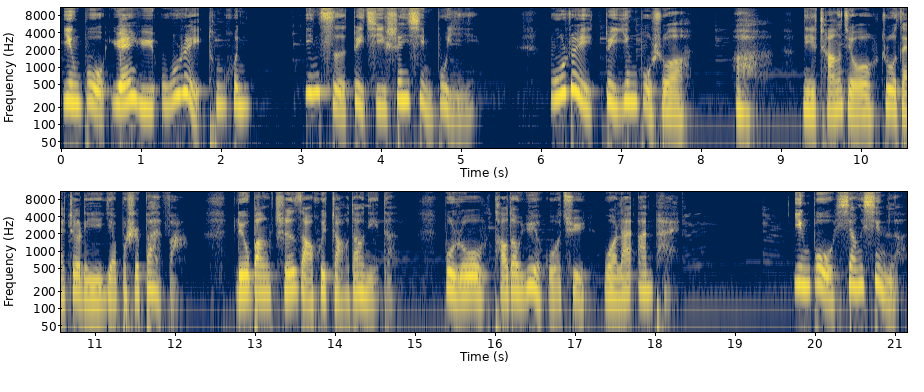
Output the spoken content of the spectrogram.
英布原与吴瑞通婚，因此对其深信不疑。吴瑞对英布说：“啊。”你长久住在这里也不是办法，刘邦迟早会找到你的，不如逃到越国去，我来安排。英布相信了，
